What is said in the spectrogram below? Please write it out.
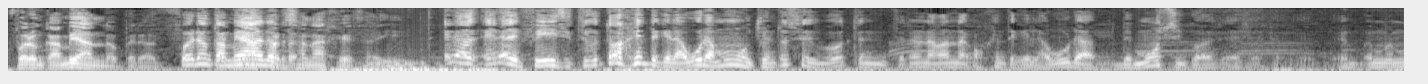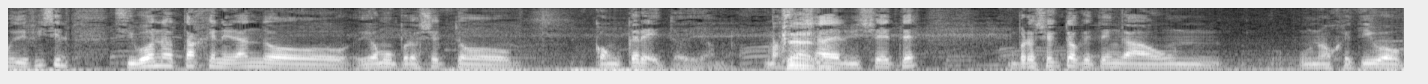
fueron cambiando, pero. Fueron cambiando, personajes ahí. Era, era difícil, toda gente que labura mucho, entonces vos ten- tener una banda con gente que labura de músicos es, es- es- es muy, muy difícil si vos no estás generando, digamos, un proyecto concreto, digamos, más Claro. allá del billete, un proyecto que tenga un, un objetivo...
